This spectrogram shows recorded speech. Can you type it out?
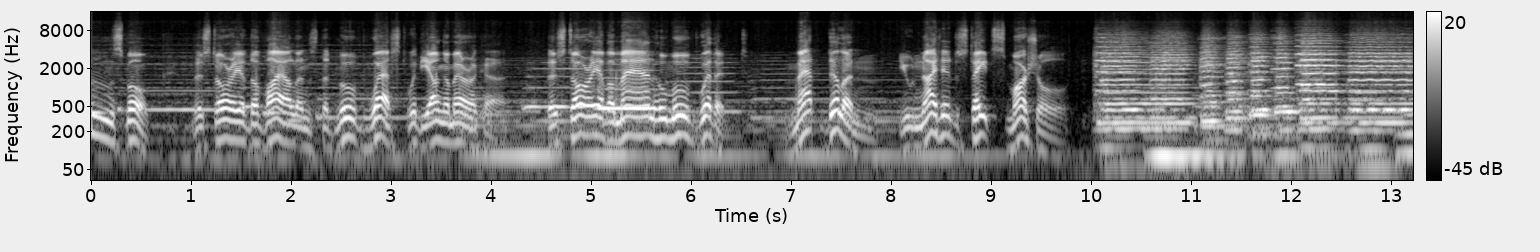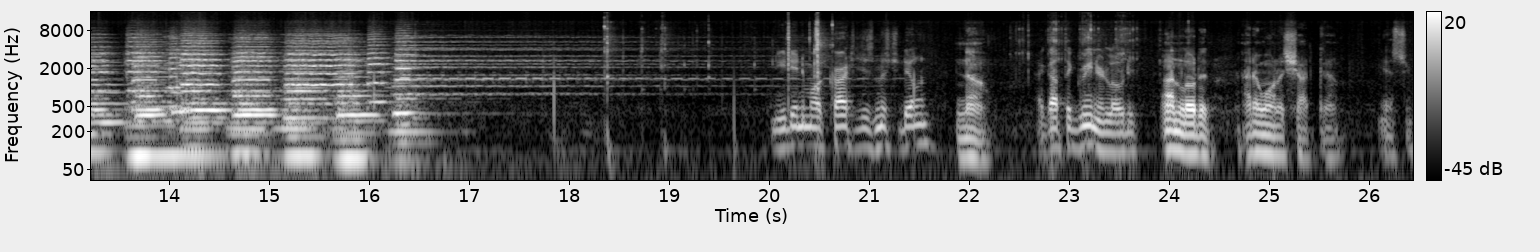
Gunsmoke, the story of the violence that moved west with young America. The story of a man who moved with it. Matt Dillon, United States Marshal. Need any more cartridges, Mr. Dillon? No. I got the greener loaded. Unloaded. I don't want a shotgun. Yes, sir.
